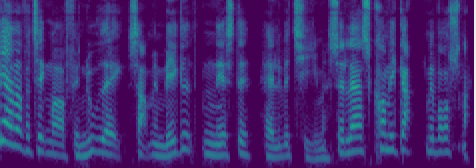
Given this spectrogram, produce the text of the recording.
har jeg i hvert fald tænkt mig at finde ud af sammen med Mikkel den næste halve time. Så lad os komme i gang med vores snak.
